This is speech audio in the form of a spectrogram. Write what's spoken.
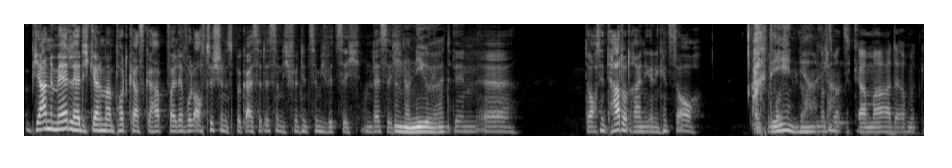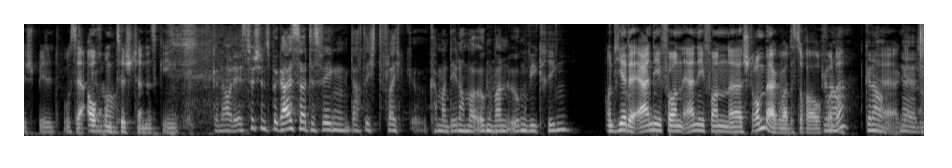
Bjarne Mädel hätte ich gerne mal im Podcast gehabt, weil der wohl auch Tischtennis begeistert ist und ich finde ihn ziemlich witzig und lässig. Hab ich noch nie gehört. Den, äh, doch, den Tatortreiniger, den kennst du auch. Ach, den, ja, klar. 25 km hat er auch mitgespielt, wo es ja auch Genau. um Tischtennis ging. Genau, der ist Tischtennis begeistert, deswegen dachte ich, vielleicht kann man den noch mal irgendwann irgendwie kriegen. Und hier der Ernie von Ernie von äh, Stromberg war das doch auch, Genau, oder? genau. Ja, Ja, ja, ja, die-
